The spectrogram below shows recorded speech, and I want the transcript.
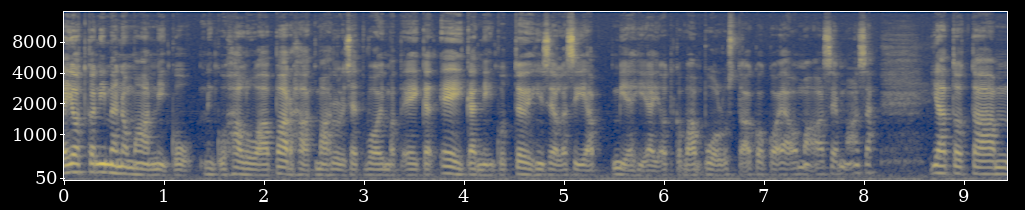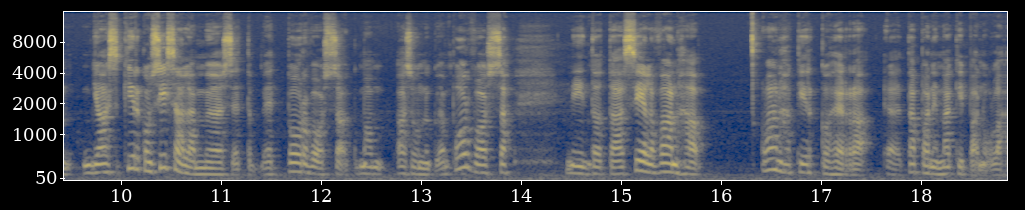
ja jotka nimenomaan niin kuin, niin kuin haluaa parhaat mahdolliset voimat, eikä, eikä niin kuin töihin sellaisia miehiä, jotka vaan puolustaa koko ajan omaa asemaansa. Ja, tota, ja kirkon sisällä myös, että, että Porvoossa, kun mä asun nykyään Porvoossa, niin tota, siellä vanha vanha kirkkoherra Tapani Mäkipanula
